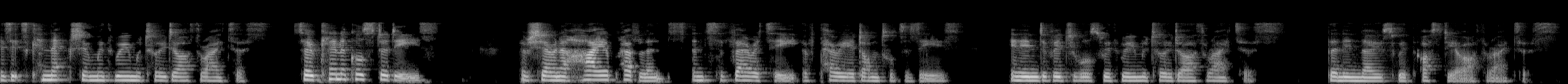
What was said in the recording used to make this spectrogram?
is its connection with rheumatoid arthritis. So, clinical studies have shown a higher prevalence and severity of periodontal disease in individuals with rheumatoid arthritis than in those with osteoarthritis.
